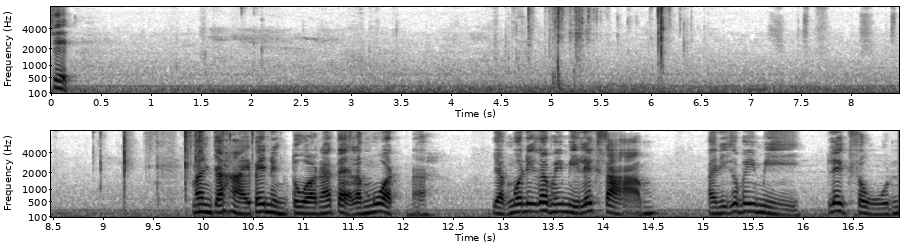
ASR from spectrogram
เจ็ดมันจะหายไปหนึ่งตัวนะ แต่ละงวดนะ อย่างงวดนี้ก็ไม่มีเลขสามอันนี้ก็ไม่มีเลขศูนย์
